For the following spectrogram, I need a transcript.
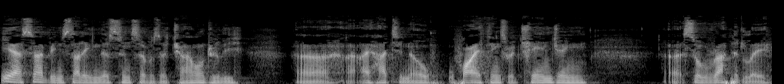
Yes, I've been studying this since I was a child, really. Uh, I had to know why things were changing uh, so rapidly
